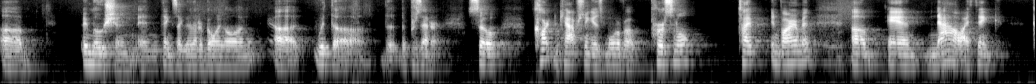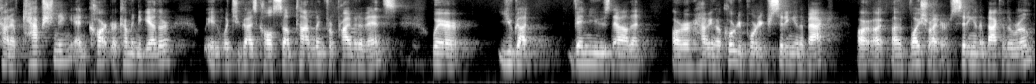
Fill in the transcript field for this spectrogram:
um, emotion and things like that that are going on uh, with the, the, the presenter. So CART and captioning is more of a personal type environment. Um, and now I think kind of captioning and CART are coming together in what you guys call subtitling for private events, where you've got venues now that are having a court reporter sitting in the back, or a, a voice writer sitting in the back of the room,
